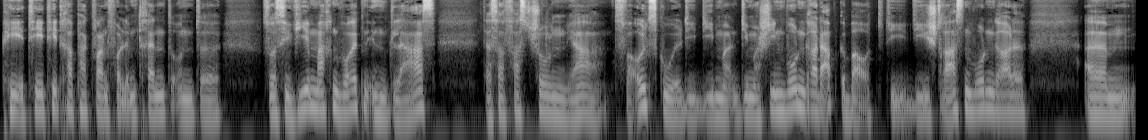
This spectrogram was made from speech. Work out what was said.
PET, Tetrapack waren voll im Trend und äh, sowas wie wir machen wollten in Glas, das war fast schon, ja, das war oldschool. Die, die, die Maschinen wurden gerade abgebaut, die, die Straßen wurden gerade ähm,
